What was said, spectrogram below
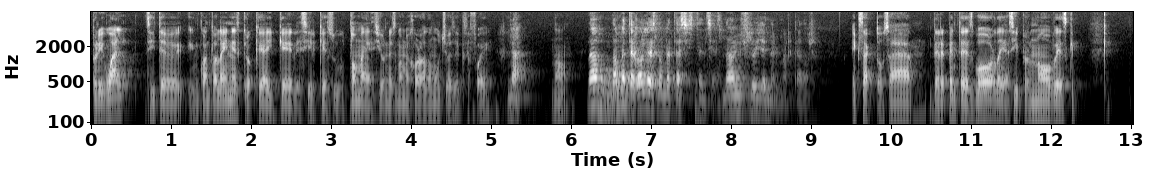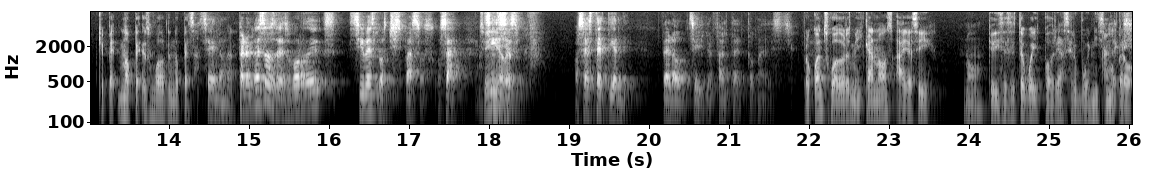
Pero igual, si te, en cuanto a la Inés, creo que hay que decir que su toma de decisiones no ha mejorado mucho desde que se fue, No. ¿no? No, no mete goles, no mete asistencias. No influye en el marcador. Exacto, o sea, de repente desborda y así, pero no ves que, que- no, es un jugador que no pesa. Sí, no. No. Pero en esos desbordes sí ves los chispazos. O sea, Sí. "Pf", o sea, este tiene. Pero sí, le falta de toma de decisión. Pero ¿cuántos jugadores mexicanos hay así, no? Que dices, este güey podría ser buenísimo, pero,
